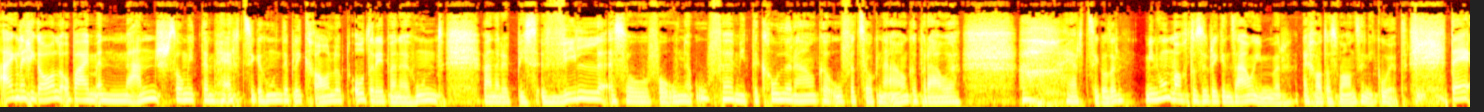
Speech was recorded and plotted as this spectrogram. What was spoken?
Eigentlich egal, ob einem ein Mensch so mit dem herzigen Hundeblick anschaut oder eben ein Hund, wenn er etwas will, so von unten rauf, mit den coolen Augen, aufgezogenen Augenbrauen. Ach, herzig, oder? Mein Hund macht das übrigens auch immer. Er kann das wahnsinnig gut. Der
